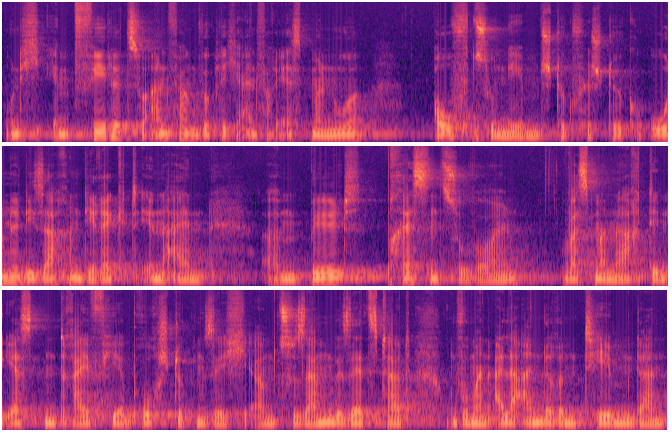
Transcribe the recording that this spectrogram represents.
Und ich empfehle zu Anfang wirklich einfach erstmal nur aufzunehmen, Stück für Stück, ohne die Sachen direkt in ein ähm, Bild pressen zu wollen, was man nach den ersten drei, vier Bruchstücken sich ähm, zusammengesetzt hat und wo man alle anderen Themen dann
